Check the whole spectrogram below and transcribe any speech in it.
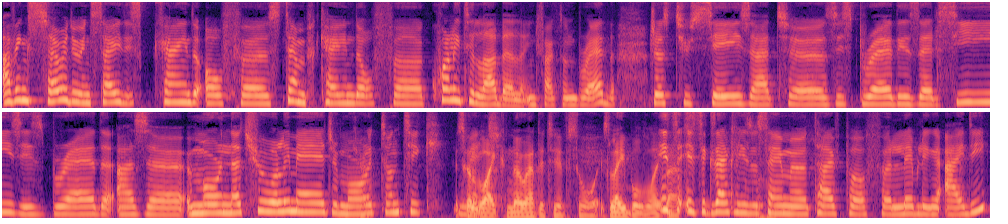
having sourdough inside is kind of uh, stamp, kind of uh, quality label, in fact, on bread, just to say that uh, this bread is healthy, this bread has a, a more natural image, a more authentic. It's image. sort of like no additives, or it's labeled like it's, that. It's exactly the mm-hmm. same uh, type of uh, labeling ID.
